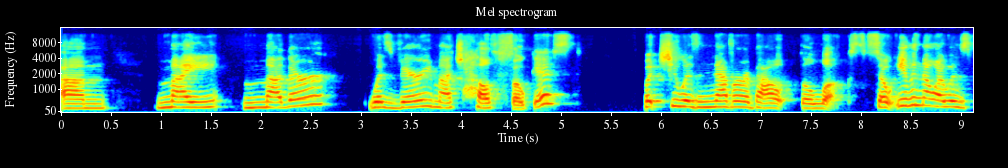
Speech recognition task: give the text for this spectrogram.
um, my mother was very much health focused, but she was never about the looks. So even though I was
